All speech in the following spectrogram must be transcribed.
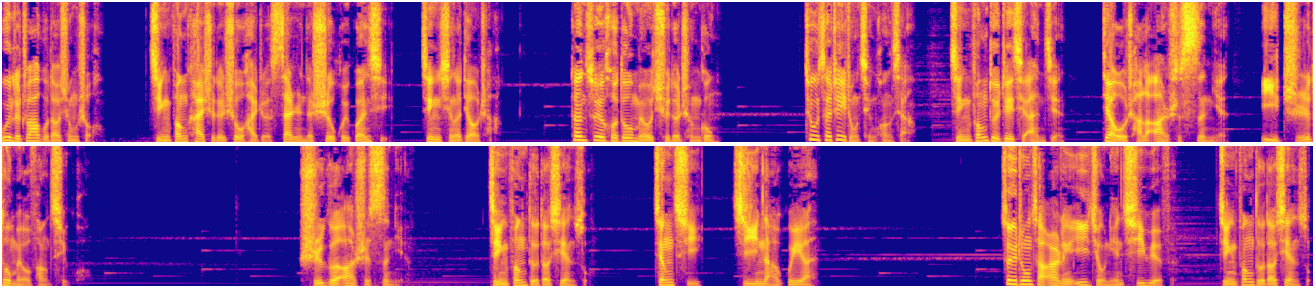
为了抓捕到凶手，警方开始对受害者三人的社会关系进行了调查，但最后都没有取得成功。就在这种情况下，警方对这起案件调查了二十四年，一直都没有放弃过。时隔二十四年，警方得到线索，将其缉拿归案。最终在二零一九年七月份，警方得到线索，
